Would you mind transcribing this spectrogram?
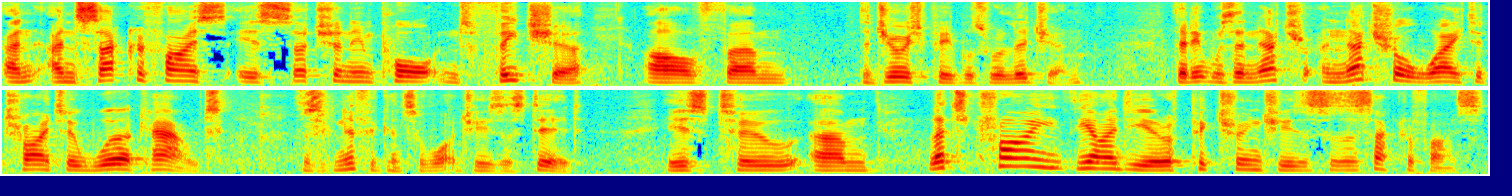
and, and sacrifice is such an important feature of um, the Jewish people's religion that it was a, natu- a natural way to try to work out the significance of what Jesus did is to um, let's try the idea of picturing Jesus as a sacrifice.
